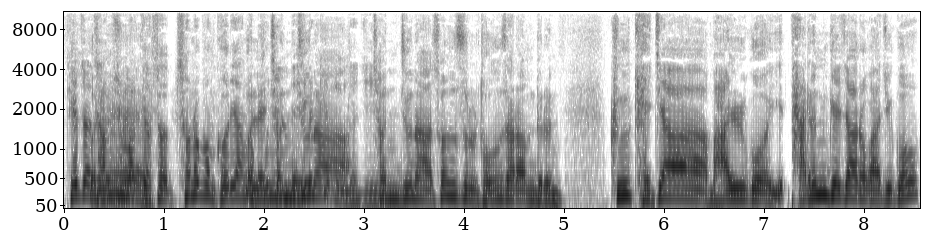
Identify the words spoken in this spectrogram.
계좌 잠시 맡겨서 서너 번 거래한 것 원래 뿐인데 이렇게 된 전주나 거지. 전주나 선수를 도운 사람들은 그 계좌 말고 이 다른 계좌로 가지고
